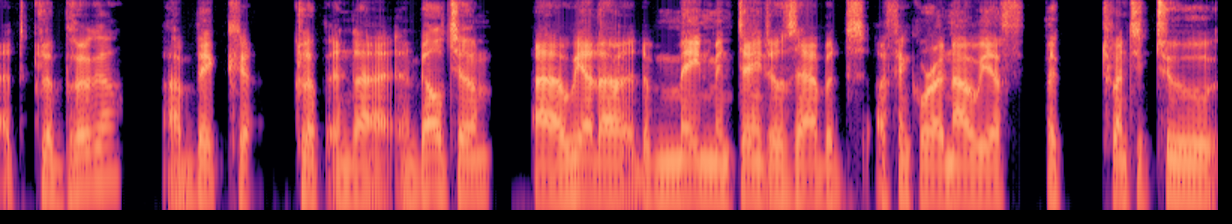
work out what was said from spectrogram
at Club Brugge, a big uh, club in, the, in Belgium. Uh, we had uh, the main maintainers there, but I think right now we have like 22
